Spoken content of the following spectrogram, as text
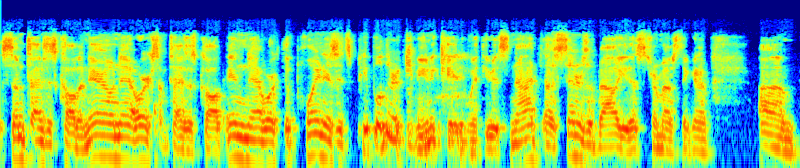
sometimes it's called a narrow network. Sometimes it's called in network. The point is, it's people that are communicating with you. It's not uh, centers of value. That's the term I was thinking of. Um,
